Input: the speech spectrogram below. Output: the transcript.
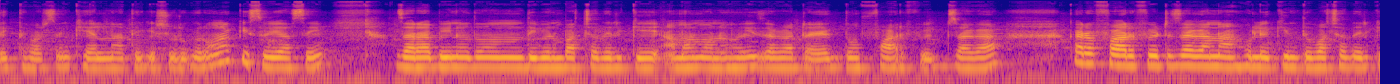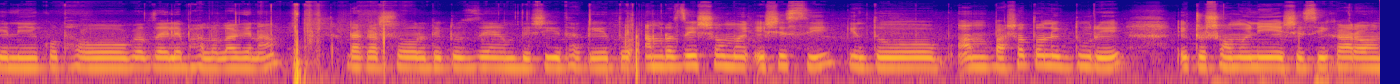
দেখতে পাচ্ছেন খেলনা থেকে শুরু করে অনেক কিছুই আছে। যারা বিনোদন দিবেন বাচ্চাদেরকে, আমার মনে হয় জায়গাটা একদম পারফেক্ট জায়গা। কারণ পারফেক্ট জায়গা না হলে কিন্তু বাচ্চাদেরকে নিয়ে কোথাও যাইলে ভালো লাগে না। ঢাকার শহরে একটু জ্যাম বেশি থাকে। তো আমরা যে সময় এসেছি, কিন্তু বাসা তো অনেক দূরে, একটু সময় নিয়ে এসেছি। কারণ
